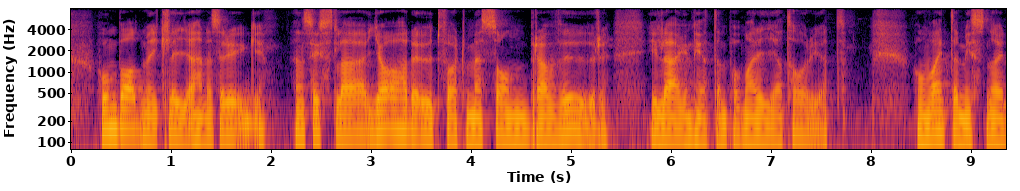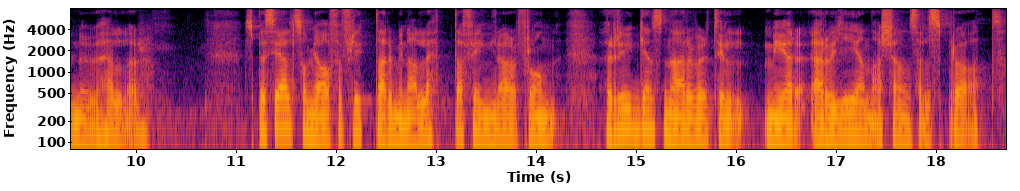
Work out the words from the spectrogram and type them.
Hon bad mig klia hennes rygg, en syssla jag hade utfört med sån bravur i lägenheten på Mariatorget. Hon var inte missnöjd nu heller. Speciellt som jag förflyttade mina lätta fingrar från ryggens nerver till mer erogena känselspröt.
